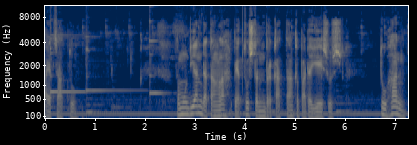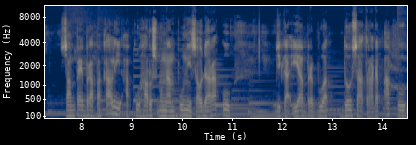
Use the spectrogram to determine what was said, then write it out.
ayat 1. Kemudian datanglah Petrus dan berkata kepada Yesus, "Tuhan, sampai berapa kali aku harus mengampuni saudaraku jika ia berbuat dosa terhadap aku?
